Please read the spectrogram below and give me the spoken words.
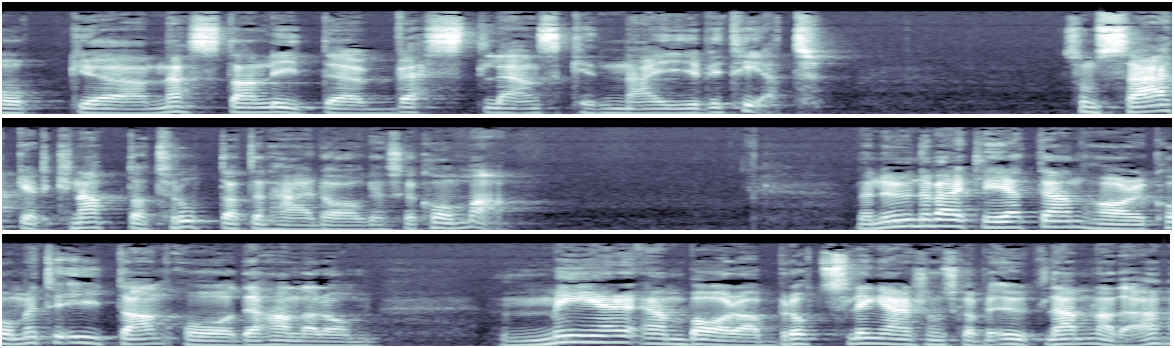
och eh, nästan lite västländsk naivitet. Som säkert knappt har trott att den här dagen ska komma. Men nu när verkligheten har kommit till ytan och det handlar om mer än bara brottslingar som ska bli utlämnade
